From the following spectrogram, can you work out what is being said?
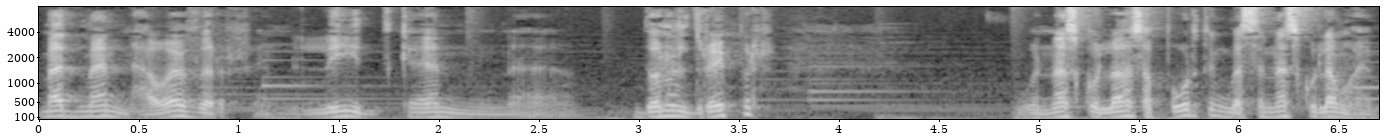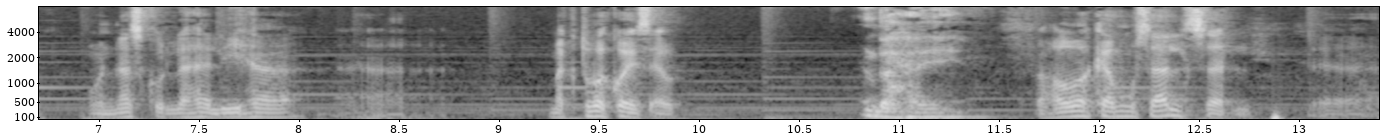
Mad Men however إن ال lead كان آه، دونالد دريبر والناس كلها supporting بس الناس كلها مهمة والناس كلها ليها مكتوبة كويس قوي ده حقيقي. فهو كمسلسل آه،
